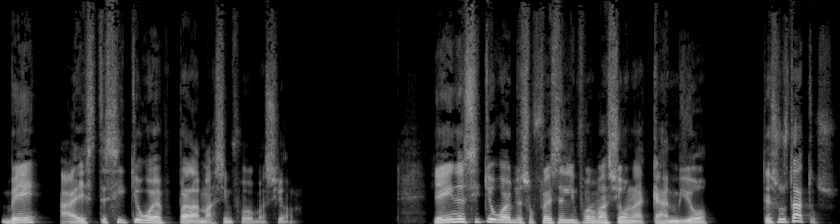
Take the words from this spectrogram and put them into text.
ve a este sitio web para más información? Y ahí en el sitio web les ofreces la información a cambio de sus datos.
